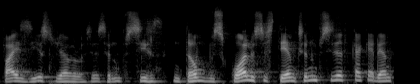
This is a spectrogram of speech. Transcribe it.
faz isso já pra você, você não precisa. Então, escolhe o sistema que você não precisa ficar querendo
